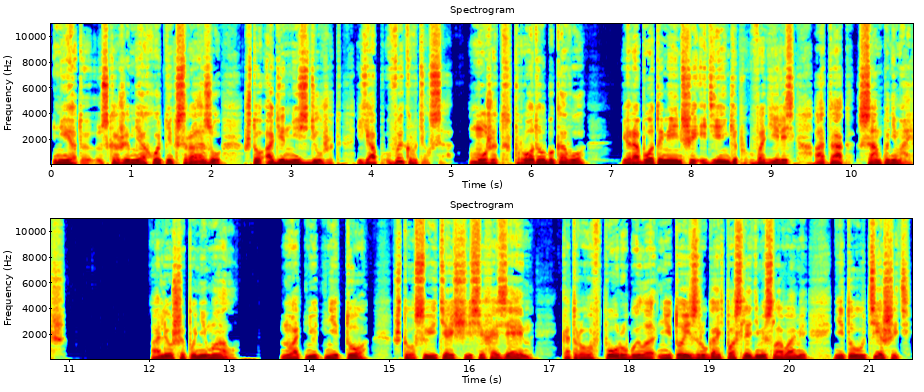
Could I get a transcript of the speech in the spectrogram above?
Нет, скажи мне, охотник, сразу, что один не сдюжит, я б выкрутился. Может, продал бы кого, и работы меньше, и деньги б водились, а так, сам понимаешь. Алеша понимал, но отнюдь не то, что суетящийся хозяин, которого впору было не то изругать последними словами, не то утешить,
